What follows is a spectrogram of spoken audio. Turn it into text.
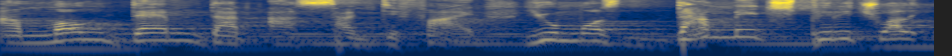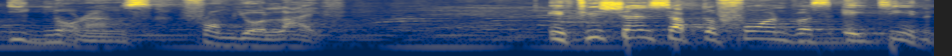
among them that are sanctified. You must damage spiritual ignorance from your life. Ephesians chapter 4 and verse 18,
